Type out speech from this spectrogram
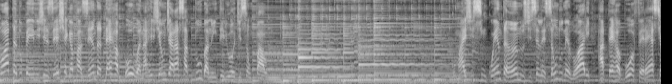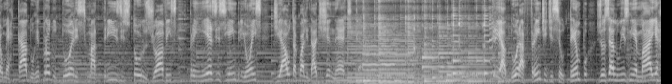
rota do PMGZ chega à Fazenda Terra Boa, na região de Araçatuba, no interior de São Paulo. Mais de 50 anos de seleção do Nelore, a Terra Boa oferece ao mercado reprodutores, matrizes, touros jovens, prenheses e embriões de alta qualidade genética. Criador à frente de seu tempo, José Luiz Niemeyer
